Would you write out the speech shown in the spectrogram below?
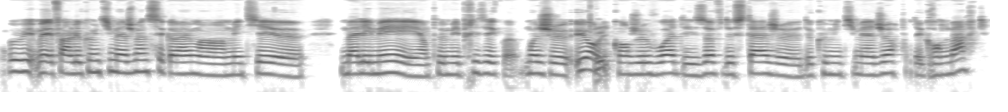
bon. Oui, mais enfin, le community management, c'est quand même un métier euh, mal aimé et un peu méprisé, quoi. Moi, je hurle oui. quand je vois des offres de stage euh, de community manager pour des grandes marques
